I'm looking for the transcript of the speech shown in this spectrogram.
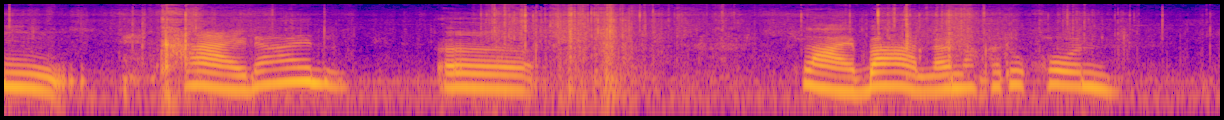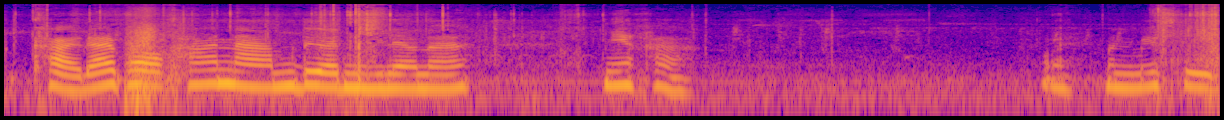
นี่ขายได้ เออหลายบาทแล้วนะคะทุกคน ขายได้พอค่าน้ำเดือนนี้แล้วนะ นี่ค่ะ มันไม่ซูม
